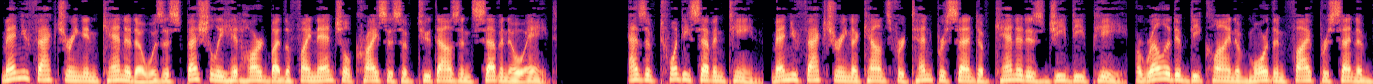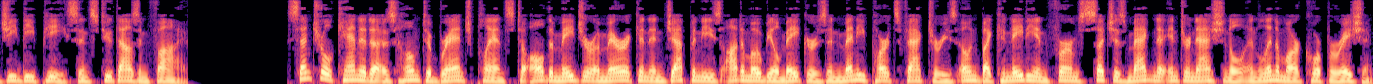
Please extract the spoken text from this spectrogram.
Manufacturing in Canada was especially hit hard by the financial crisis of 2007–08. As of 2017, manufacturing accounts for 10% of Canada's GDP, a relative decline of more than 5% of GDP since 2005. Central Canada is home to branch plants to all the major American and Japanese automobile makers and many parts factories owned by Canadian firms such as Magna International and Linamar Corporation.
